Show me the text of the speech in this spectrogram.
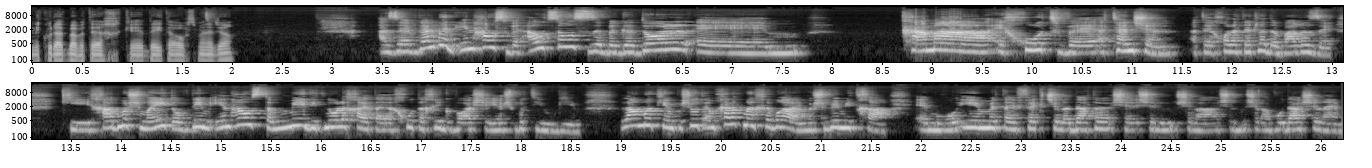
נקודת מבטך כ data ops manager? אז ההבדל בין in-house ו outsource זה בגדול אה, כמה איכות ו-attention אתה יכול לתת לדבר הזה. כי חד משמעית עובדים in-house תמיד ייתנו לך את האיכות הכי גבוהה שיש בתיוגים. למה? כי הם פשוט, הם חלק מהחברה, הם יושבים איתך, הם רואים את האפקט של הדאטה, של, של, של, של, של העבודה שלהם,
